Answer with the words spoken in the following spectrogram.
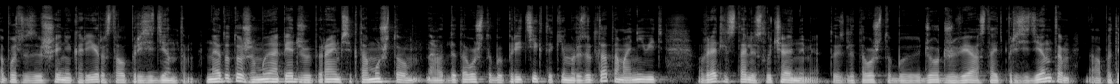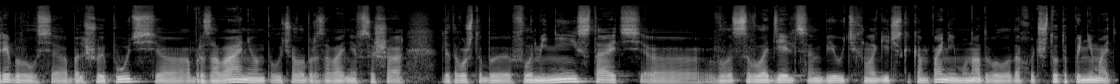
а после завершения карьеры стал президентом. На это тоже мы опять же упираемся к тому, что а, для того, чтобы прийти к таким результатам, они ведь вряд ли стали случайными. То есть для того, чтобы Джорджу Виа стать президентом, а, потребовался большой путь, а, образование, он получал образование в США. Для того, чтобы Фламини стать совладельцем биотехнологической компании, ему надо было да, хоть что-то понимать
